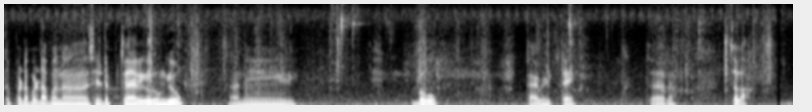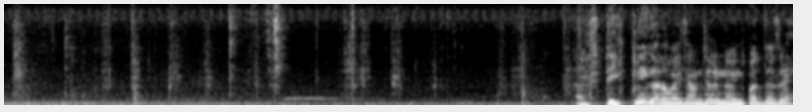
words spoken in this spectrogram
तर पटापट आपण सेटअप तयार करून घेऊ. आणि बघू काय भेटतं आहे तर चला. स्टिकनी गरवायची आमच्याकडे नवीन पद्धत आहे.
